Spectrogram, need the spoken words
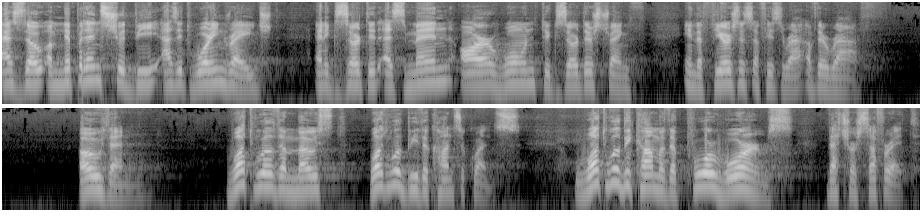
as though omnipotence should be, as it were, enraged and exerted as men are wont to exert their strength in the fierceness of, his of their wrath. Oh, then, what will the most, what will be the consequence? What will become of the poor worms that shall suffer it?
